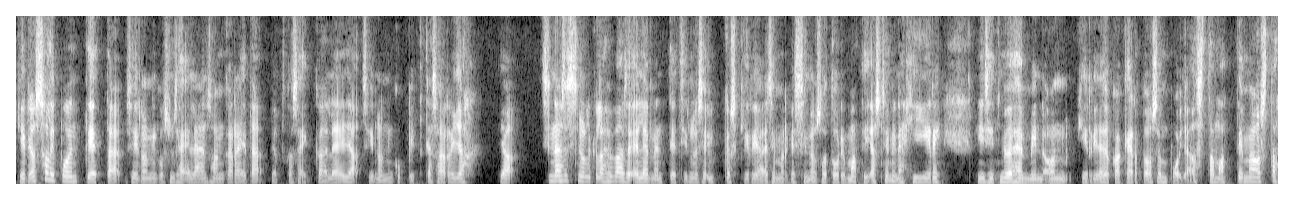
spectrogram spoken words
kirjoissa oli pointti, että siinä on niin eläinsankareita, jotka seikkailee ja siinä on niin pitkä sarja ja sinänsä siinä oli kyllä hyvä se elementti, että siinä oli se ykköskirja, esimerkiksi siinä on Soturi Matias niminen hiiri, niin sitten myöhemmin on kirja, joka kertoo sen pojasta Mattimeosta.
